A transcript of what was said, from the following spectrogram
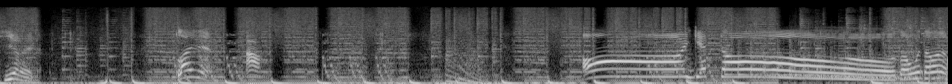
เฮียอะไรเนี่ยไรเนี่ยอ้าวอ๋อเย็ดโตตัวมือตัวมือ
